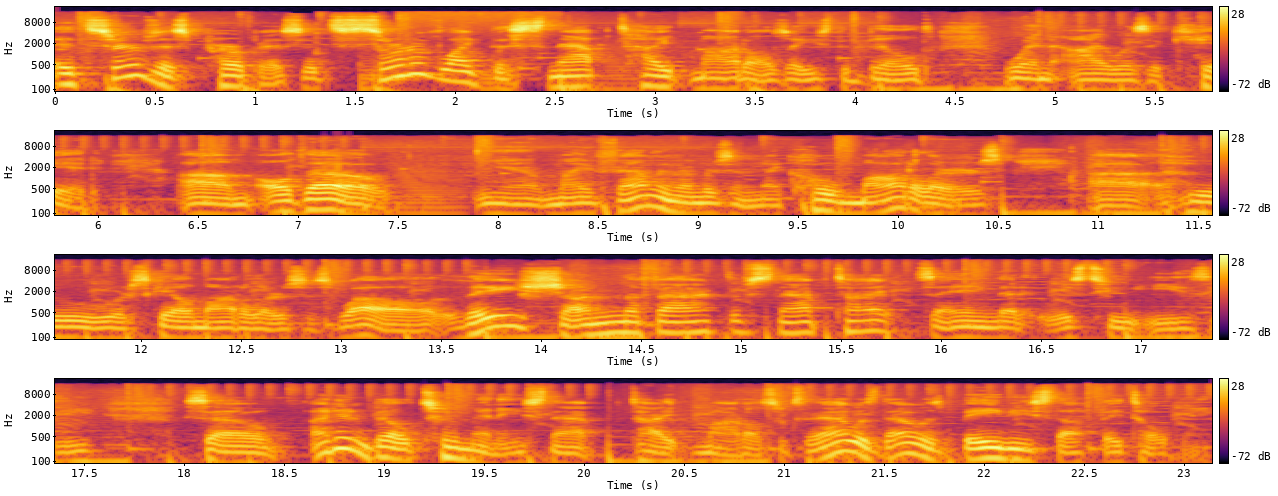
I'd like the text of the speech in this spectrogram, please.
it serves its purpose. It's sort of like the snap type models I used to build when I was a kid. Um, although, you know, my family members and my co-modelers uh, who were scale modelers as well, they shunned the fact of snap tight, saying that it was too easy. So I didn't build too many snap type models because that was that was baby stuff. They told me.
